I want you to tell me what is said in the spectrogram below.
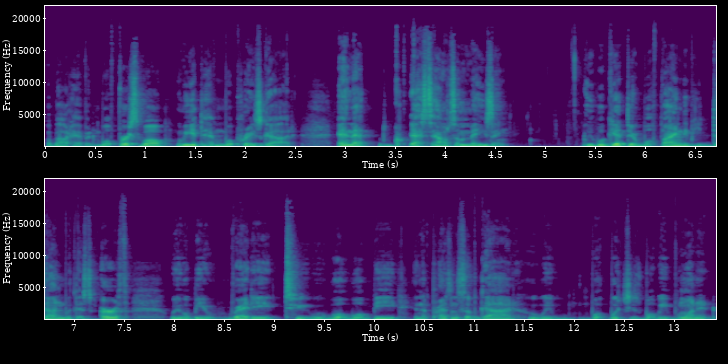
about heaven? Well, first of all, when we get to heaven, we'll praise God. And that that sounds amazing we will get there. We'll finally be done with this earth. We will be ready to, we'll, we'll be in the presence of God, who we, which is what we wanted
